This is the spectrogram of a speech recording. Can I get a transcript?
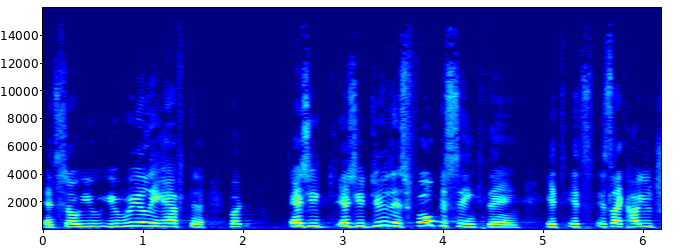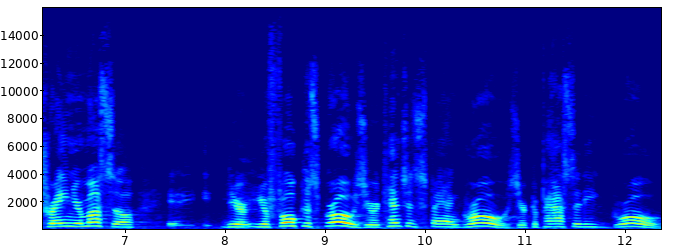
And so, you, you really have to, but as you, as you do this focusing thing, it, it's, it's like how you train your muscle. Your, your focus grows, your attention span grows, your capacity grows.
